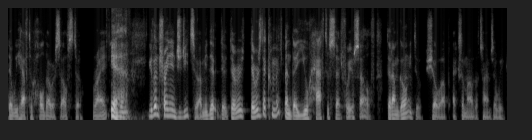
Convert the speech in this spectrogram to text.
that we have to hold ourselves to right? Yeah. Even, even training jiu-jitsu. I mean there, there, there is there is the commitment that you have to set for yourself that i'm going to show up x amount of times a week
